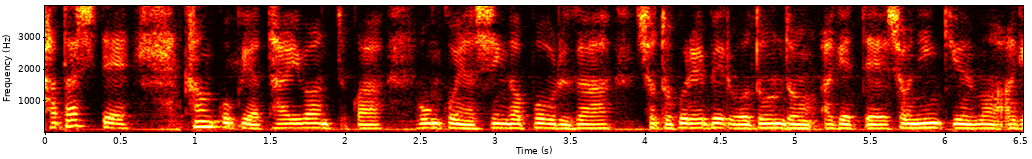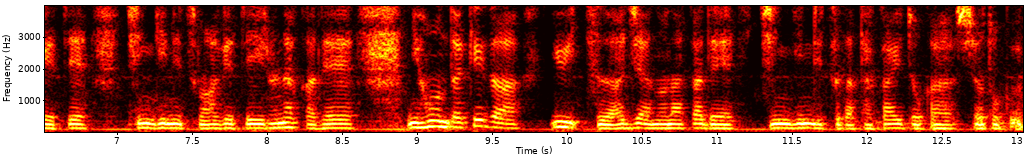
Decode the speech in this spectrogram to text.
果たして韓国や台湾とか香港やシンガポールが所得レベルをどんどん上げて初任給も上げて賃金率も上げている中で日本だけが唯一アジアの中で賃金率が高いとか所得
